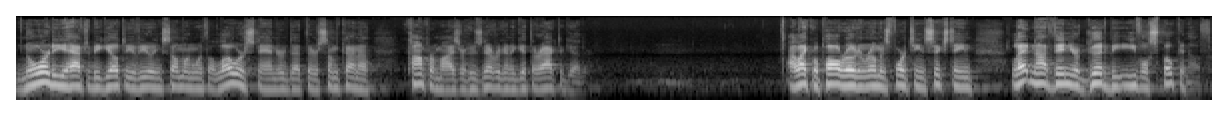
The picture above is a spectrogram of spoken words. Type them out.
Nor do you have to be guilty of viewing someone with a lower standard that there's some kind of compromiser who's never going to get their act together. I like what Paul wrote in Romans 14, 16. Let not then your good be evil spoken of.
